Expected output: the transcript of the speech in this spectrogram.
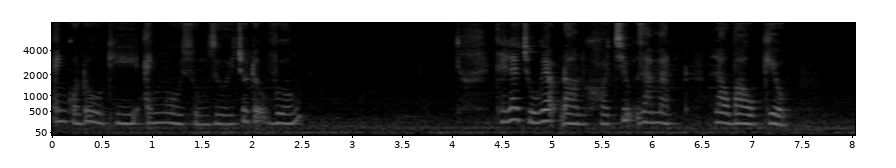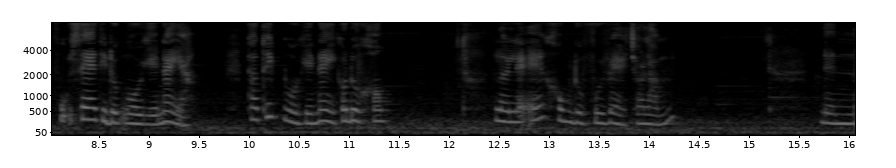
anh có đồ thì anh ngồi xuống dưới cho đỡ vướng. Thế là chú gẹo đòn khó chịu ra mặt lau bầu kiểu phụ xe thì được ngồi ghế này à? Tao thích ngồi ghế này có được không? Lời lẽ không được vui vẻ cho lắm nên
